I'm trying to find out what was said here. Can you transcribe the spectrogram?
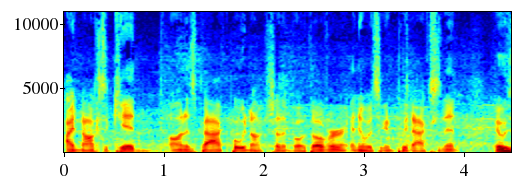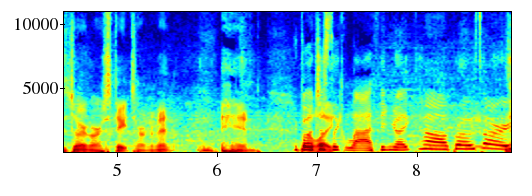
I knocked a kid on his back, but we knocked each other both over, and it was a complete accident. It was during our state tournament, and You're both I just like- like laughing. You're like, ah, bro, sorry.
